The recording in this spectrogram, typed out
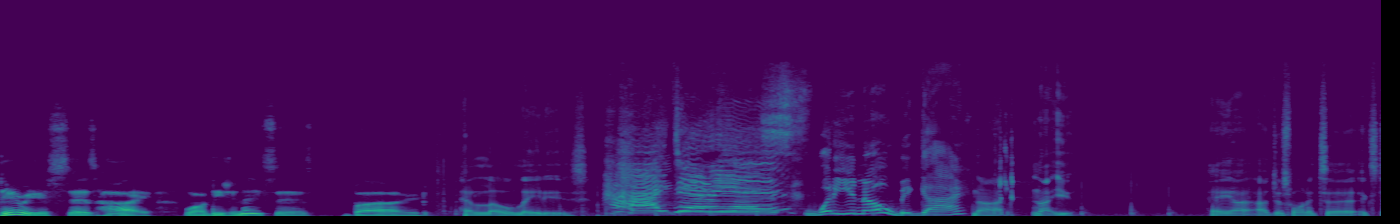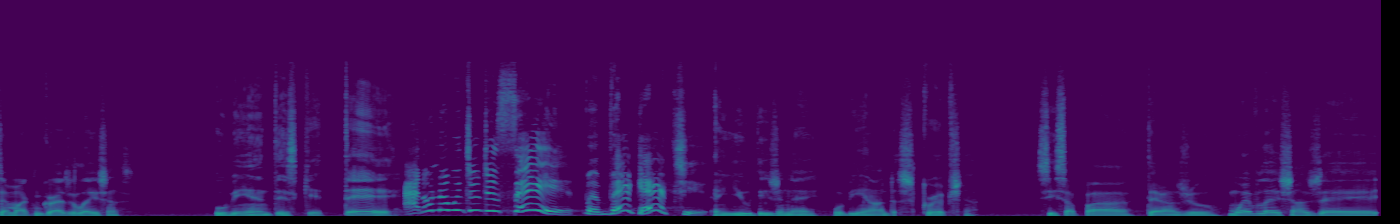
Darius says hi, while Dijonay says bye. Hello, ladies. Hi, Darius. What do you know, big guy? Not, not you. Hey, I, I just wanted to extend my congratulations. Ou bien disquete. I don't know what you just said, but back at you. And you, Dijonay, were beyond description. Si ça pas dérange, moi voulais changer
